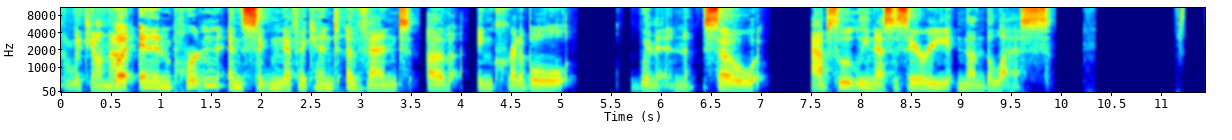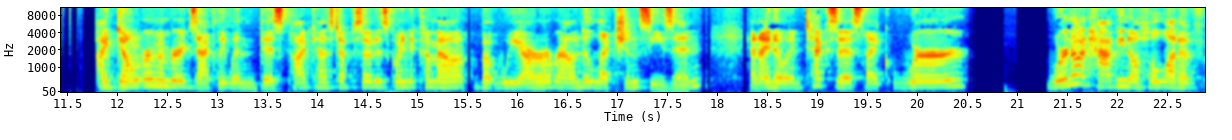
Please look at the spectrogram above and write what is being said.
I'm with you on that. but an important and significant event of incredible women. So absolutely necessary nonetheless. I don't remember exactly when this podcast episode is going to come out, but we are around election season. And I know in Texas, like we're we're not having a whole lot of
